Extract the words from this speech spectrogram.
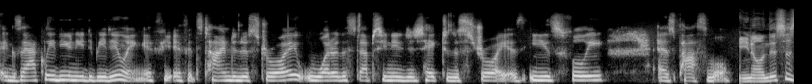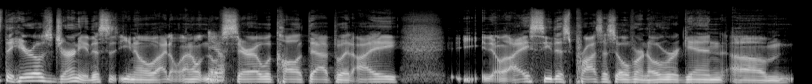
exactly do you need to be doing? If, you, if it's time to destroy what are the steps you need to take to destroy as easily as possible? You know and this is the hero's journey. This is you know i don't i don't know if sarah would call it that but i you know, I see this process over and over again. Um,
